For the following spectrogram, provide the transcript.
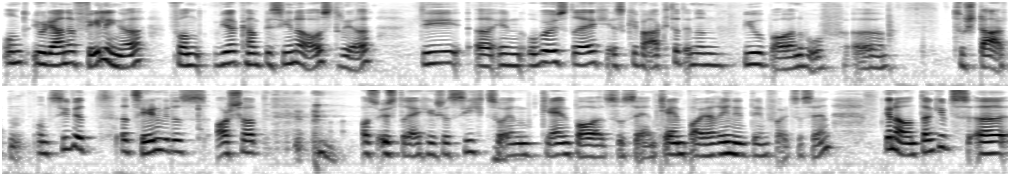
und Juliana Fehlinger von Via Campesina Austria, die äh, in Oberösterreich es gewagt hat, einen Biobauernhof äh, zu starten. Und sie wird erzählen, wie das ausschaut, aus österreichischer Sicht so ein Kleinbauer zu sein, Kleinbäuerin in dem Fall zu sein. Genau, und dann gibt es äh,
